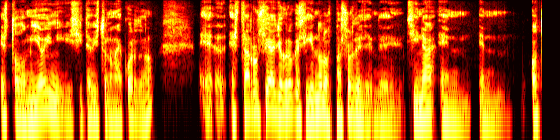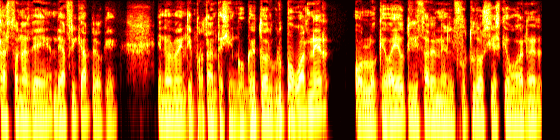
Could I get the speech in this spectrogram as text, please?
es todo mío y, si te he visto no me acuerdo, ¿no? Eh, está Rusia, yo creo que siguiendo los pasos de, China en, otras zonas de, de, África, pero que enormemente importantes. Y en concreto el grupo Warner o lo que vaya a utilizar en el futuro si es que Wagner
